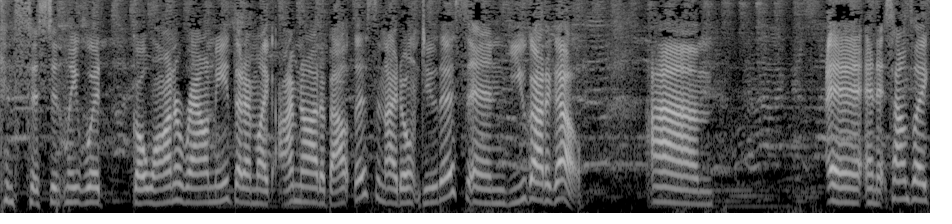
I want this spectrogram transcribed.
consistently would go on around me that I'm like, I'm not about this and I don't do this and you got to go. Um, and, and it sounds like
